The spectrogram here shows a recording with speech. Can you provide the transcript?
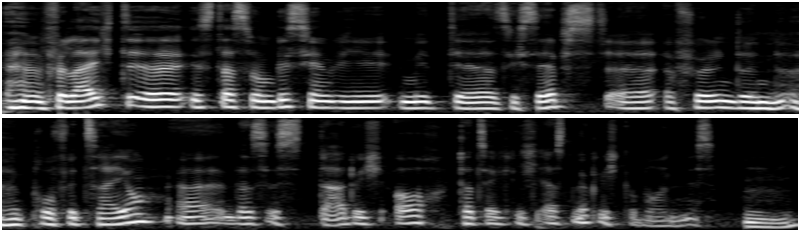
äh, vielleicht äh, ist das so ein bisschen wie mit der sich selbst äh, erfüllenden äh, Prophezeiung, dass es dadurch auch tatsächlich erst möglich geworden ist. Mhm.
